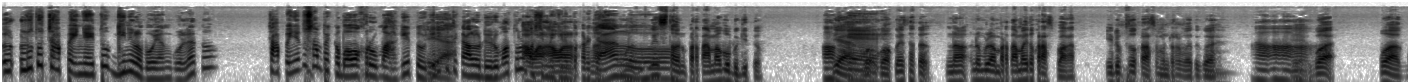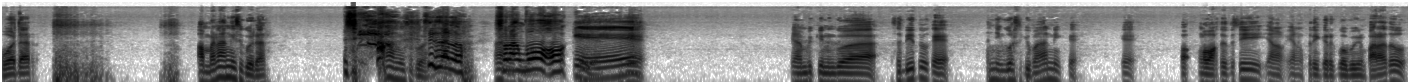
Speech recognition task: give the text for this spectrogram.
lu lu tuh capeknya itu gini loh, Bo, yang gue liat tuh capeknya tuh sampai ke bawah ke rumah gitu. Jadi Iya. ketika lu di rumah tuh lu masih mikirin awal-awal pekerjaan nggak, lu. mungkin setahun pertama gue begitu Oke. ya gue gue akuin satu no, enam bulan pertama itu keras banget hidup tuh keras bener buat gue ya, gue wah gue dar ah nangis gue dar nangis gue Seriusan lo? Seorang Bo, oke. Iya, kayak yang bikin gue sedih tuh kayak anjing gue harus gimana nih kayak waktu itu sih yang yang trigger gue bikin parah tuh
